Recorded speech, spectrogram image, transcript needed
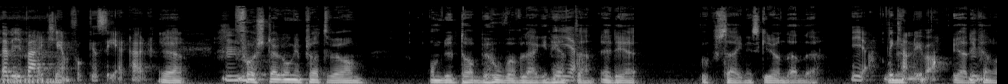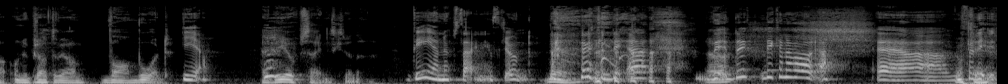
Där vi verkligen fokuserar. Ja. Första gången pratade vi om om du inte har behov av lägenheten. Är det uppsägningsgrundande? Ja, det kan det ju vara. Ja, det kan det vara. Och nu pratar vi om vanvård. Ja. Är det uppsägningsgrundande? Det är en uppsägningsgrund. Det är det, är, det, det, det kan det vara. Eh, för det,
